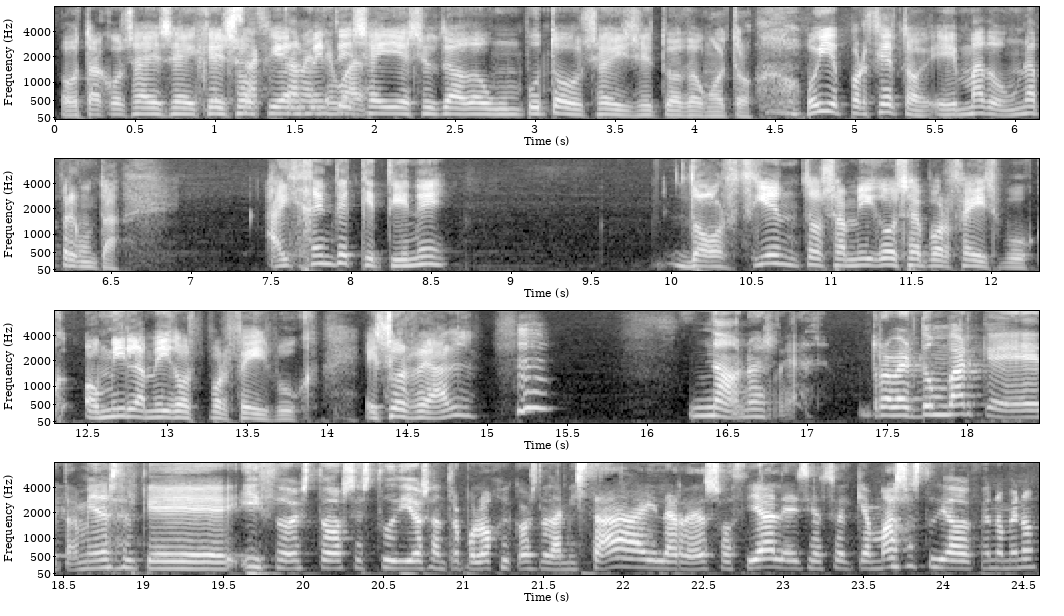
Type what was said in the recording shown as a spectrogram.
Otra cosa es eh, que socialmente igual. se haya situado en un punto o se haya situado en otro. Oye, por cierto, eh, Mado, una pregunta. Hay gente que tiene 200 amigos eh, por Facebook o 1000 amigos por Facebook. ¿Eso es real? No, no es real. Robert Dunbar, que también es el que hizo estos estudios antropológicos de la amistad y las redes sociales y es el que más ha estudiado el fenómeno,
